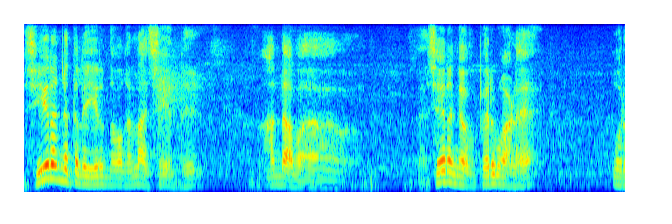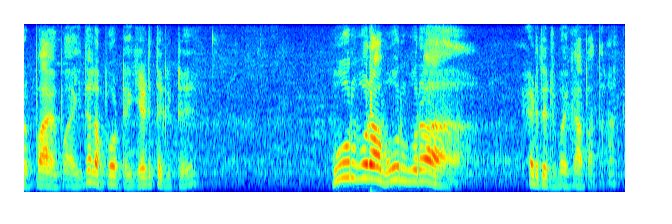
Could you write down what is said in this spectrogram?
ஸ்ரீரங்கத்தில் இருந்தவங்கெல்லாம் சேர்ந்து அந்த ஸ்ரீரங்க பெருமாளை ஒரு ப இதில் போட்டு எடுத்துக்கிட்டு ஊர் ஊரா ஊர் ஊரா எடுத்துகிட்டு போய் காப்பாற்றினாங்க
